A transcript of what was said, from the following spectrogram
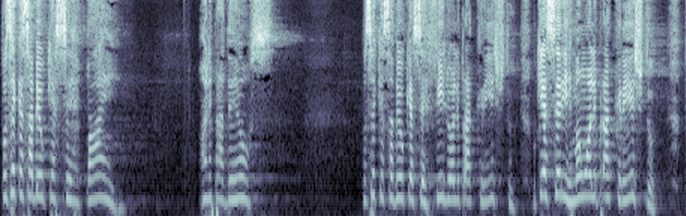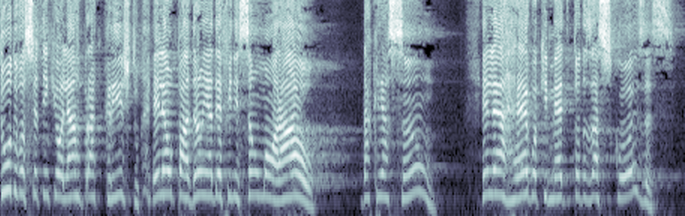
Você quer saber o que é ser pai? Olhe para Deus. Você quer saber o que é ser filho? Olhe para Cristo. O que é ser irmão? Olhe para Cristo. Tudo você tem que olhar para Cristo. Ele é o padrão e a definição moral da criação. Ele é a régua que mede todas as coisas.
